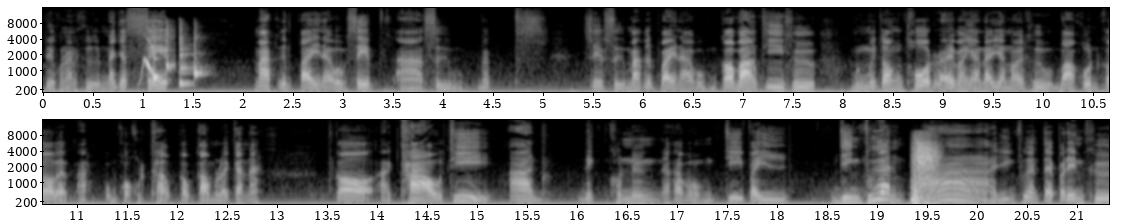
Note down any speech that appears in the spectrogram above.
เด็กคนนั้นคือน่าจะเสพมากเกินไปนะผมเสพอ่าสื่อแบบเสพสื่อมากเกินไปนะผมก็บางทีคือมึงไม่ต้องโทษอะไรบางอย่างได้อย่างน้อยคือ บางคนก็แบบอะผมขอขุดข่าวเก่าๆมาแล้กันนะ ก็ข่าวที่อ่าเด็กคนหนึ่งนะครับผมที่ไปยิงเพื่อนอ่ายิงเพื่อนแต่ประเด็นคือ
